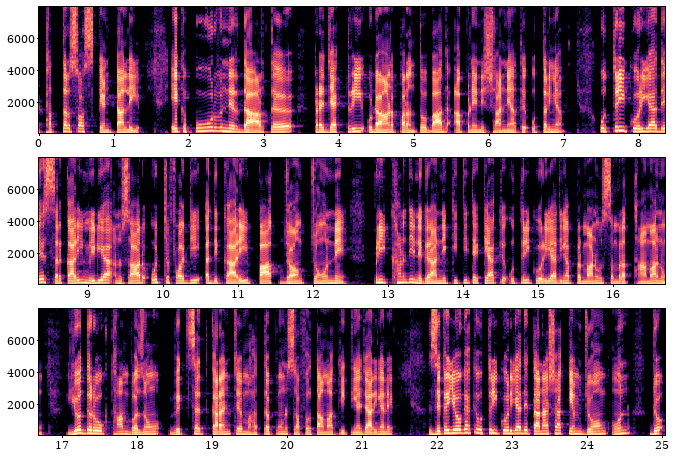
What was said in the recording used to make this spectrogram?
7800 ਸਕਿੰਟਾਂ ਲਈ ਇੱਕ ਪੂਰਵ ਨਿਰਧਾਰਤ ਟ੍ਰੈਜੈਕਟਰੀ ਉਡਾਣ ਭਰਨ ਤੋਂ ਬਾਅਦ ਆਪਣੇ ਨਿਸ਼ਾਨਿਆਂ ਤੇ ਉਤਰੀਆਂ। ਉੱਤਰੀ ਕੋਰੀਆ ਦੇ ਸਰਕਾਰੀ ਮੀਡੀਆ ਅਨੁਸਾਰ ਉੱਚ ਫੌਜੀ ਅਧਿਕਾਰੀ ਪਾਕ ਜੋਂਗ ਚੋਨ ਨੇ ਪ੍ਰੀਖਣ ਦੀ ਨਿਗਰਾਨੀ ਕੀਤੀ ਤੇ ਕਿਹਾ ਕਿ ਉੱਤਰੀ ਕੋਰੀਆ ਦੀਆਂ ਪਰਮਾਣੂ ਸਮਰੱਥਾਵਾਂ ਨੂੰ ਯੁੱਧ ਰੋਕਥਾਮ ਵਜੋਂ ਵਿਕਸਿਤ ਕਰਨ 'ਚ ਮਹੱਤਵਪੂਰਨ ਸਫਲਤਾਵਾਂ ਕੀਤੀਆਂ ਜਾ ਰਹੀਆਂ ਨੇ। ਜ਼ਿਕਰਯੋਗ ਹੈ ਕਿ ਉੱਤਰੀ ਕੋਰੀਆ ਦੇ ਤਾਨਾਸ਼ਾਹ ਕਿਮ ਜੋਂਗ ਉਨ, ਜੋ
